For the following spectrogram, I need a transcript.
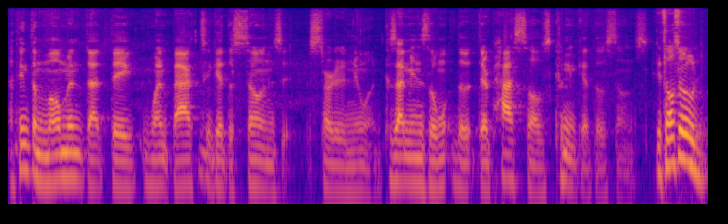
I think the moment that they went back to get the stones, it started a new one, because that means the, the their past selves couldn't get those stones. It's also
